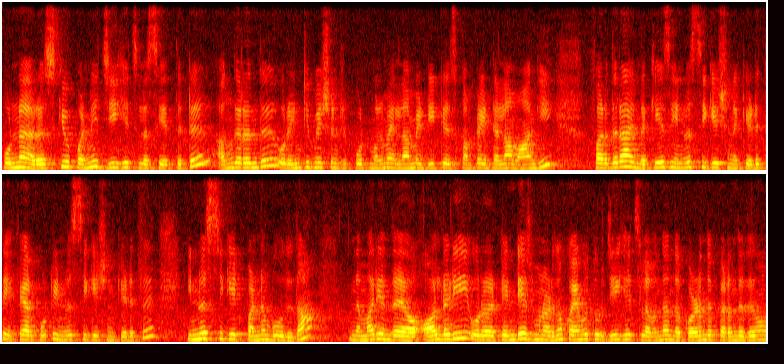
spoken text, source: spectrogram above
பொண்ணை ரெஸ்கியூ பண்ணி ஜிஹெச்சில் சேர்த்துட்டு அங்கேருந்து ஒரு இன்டிமேஷன் ரிப்போர்ட் மூலமாக எல்லாமே டீட்டெயில்ஸ் கம்ப்ளைண்ட் எல்லாம் வாங்கி ஃபர்தராக இந்த கேஸ் இன்வெஸ்டிகேஷனுக்கு எடுத்து எஃப்ஐஆர் போட்டு இன்வெஸ்டிகேஷனுக்கு எடுத்து இன்வெஸ்டிகேட் பண்ணும்போது தான் இந்த மாதிரி அந்த ஆல்ரெடி ஒரு டென் டேஸ் முன்னாடி தான் கோயம்புத்தூர் ஜிஹெச்சில் வந்து அந்த குழந்தை பிறந்ததும்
